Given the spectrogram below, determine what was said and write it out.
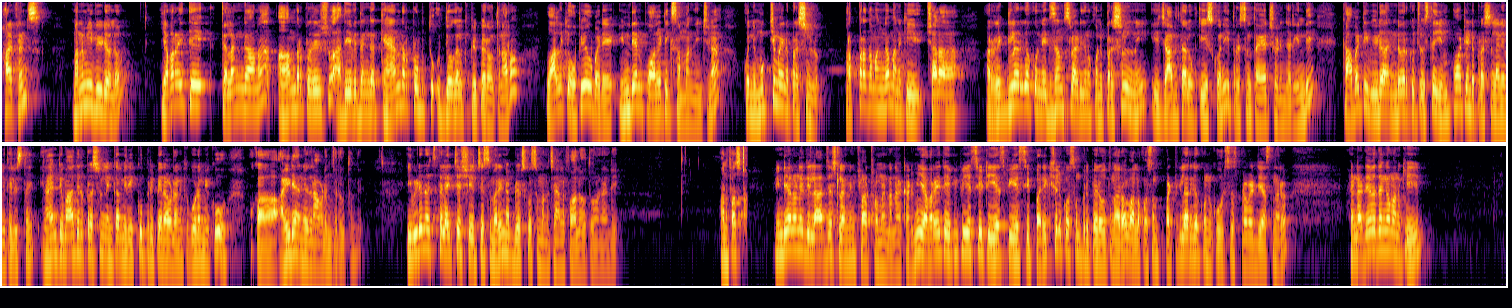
Hi friends మనం ఈ వీడియోలో ఎవరైతే తెలంగాణ ఆంధ్రప్రదేశ్ అదేవిధంగా కేంద్ర ప్రభుత్వ ఉద్యోగాలకు ప్రిపేర్ అవుతున్నారో వాళ్ళకి ఉపయోగపడే ఇండియన్ పాలిటిక్స్ సంబంధించిన కొన్ని ముఖ్యమైన ప్రశ్నలు. ప్రప్రథమంగా మనకి చాలా రెగ్యులర్గా కొన్ని ఎగ్జామ్స్లో అడిగిన కొన్ని ప్రశ్నలని ఈ జాబితాలోకి తీసుకొని ఈ ప్రశ్నలు తయారు చేయడం జరిగింది. కాబట్టి ఈ వీడియో ఎండ్ వరకు చూస్తే ఇంపార్టెంట్ ప్రశ్నలు అనేవి తెలుస్తాయి. ఇలాంటి మాదిరి ప్రశ్నలు ఇంకా మీరు ఎక్కువ ప్రిపేర్ అవ్వడానికి కూడా మీకు ఒక ఐడియా అనేది రావడం జరుగుతుంది. ఈ వీడియో నచ్చితే లైక్ చేసి షేర్ చేసి మరిన్ని అప్డేట్స్ కోసం మన ఛానల్ ఫాలో అవుతూ ఉండండి. మన ఫస్ట్ ఇండియాలోని the largest learning platform and Unacademy ఎవరైతే ఏపీఎస్సీ టీఎస్పీఎస్సీ పరీక్షల కోసం ప్రిపేర్ అవుతున్నారో వాళ్ళ కోసం పర్టికులర్గా కొన్ని కోర్సెస్ ప్రొవైడ్ చేస్తున్నారు. అండ్ అదేవిధంగా మనకి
